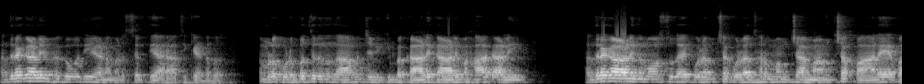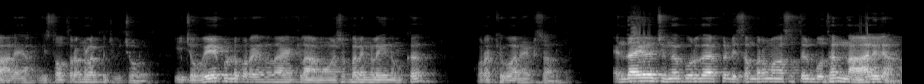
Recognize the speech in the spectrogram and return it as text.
ഭദ്രകാളി ഭഗവതിയാണ് മത്സരത്തെ ആരാധിക്കേണ്ടത്. നമ്മുടെ കുടുംബത്തിൽ നിന്ന് നാമം ജപിക്കുമ്പോൾ കാളി കാളി മഹാകാളി ഭദ്രകാളി നമോസ്തുത കുലം കുലധർമ്മം ച മാം ച പാലയ പാലയ ഈ സ്തോത്രങ്ങളൊക്കെ ജപിച്ചോളൂ. ഈ ചൊവ്വയെ കൊണ്ട് പറയുന്നതായിട്ടുള്ള ആ മോശഫലങ്ങളെയും നമുക്ക് കുറയ്ക്കുവാനായിട്ട് സാധിക്കും. എന്തായാലും ചിങ്ങക്കൂറുകാർക്ക് ഡിസംബർ മാസത്തിൽ ബുധൻ നാലിലാണ്.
